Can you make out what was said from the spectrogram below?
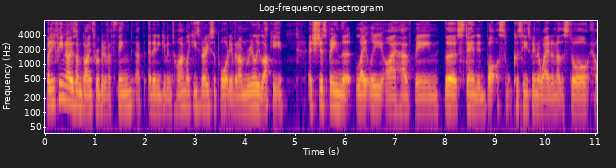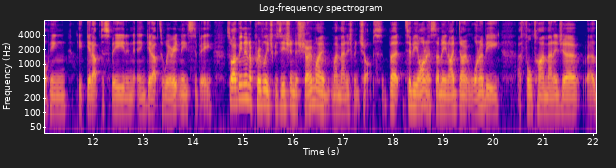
But if he knows I'm going through a bit of a thing at, at any given time, like he's very supportive, and I'm really lucky it's just been that lately I have been the stand in boss because he's been away at another store helping it get up to speed and, and get up to where it needs to be. So I've been in a privileged position to show my, my management chops. But to be honest, I mean, I don't want to be a full time manager. Uh,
